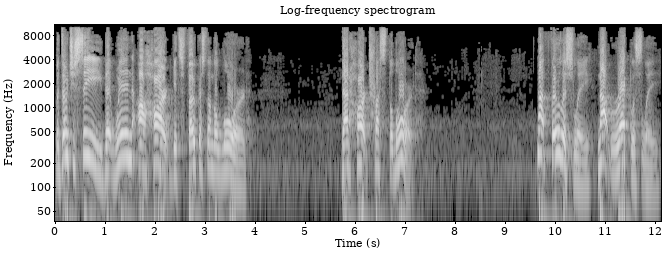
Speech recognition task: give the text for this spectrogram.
But don't you see that when a heart gets focused on the Lord, that heart trusts the Lord? Not foolishly, not recklessly,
